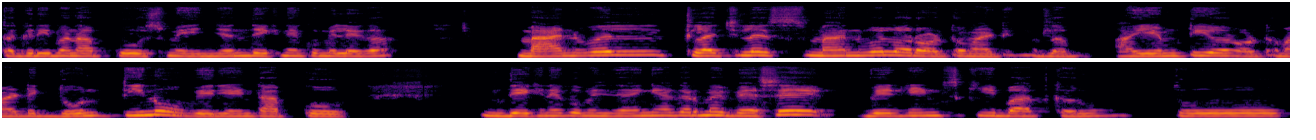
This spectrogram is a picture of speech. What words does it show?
तकरीबन आपको उसमें इंजन देखने को मिलेगा। मैनुअल क्लचलेस मैनुअल और ऑटोमेटिक मतलब आईएमटी और ऑटोमेटिक दोनों तीनों वेरिएंट आपको देखने को मिल जाएँगे। अगर मैं वैसे वेरिएंट्स की बात करूँ तो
